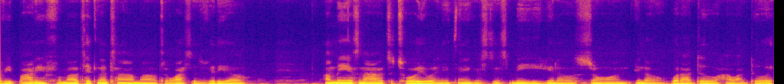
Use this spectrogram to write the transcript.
everybody for uh, taking the time out to watch this video. I mean, it's not a tutorial or anything. It's just me, you know, showing, you know, what I do, how I do it.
